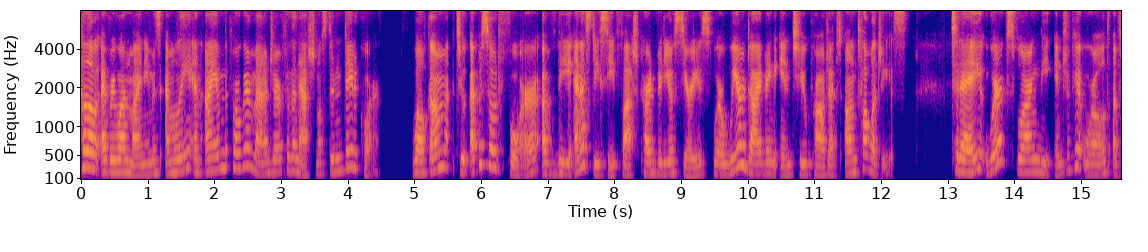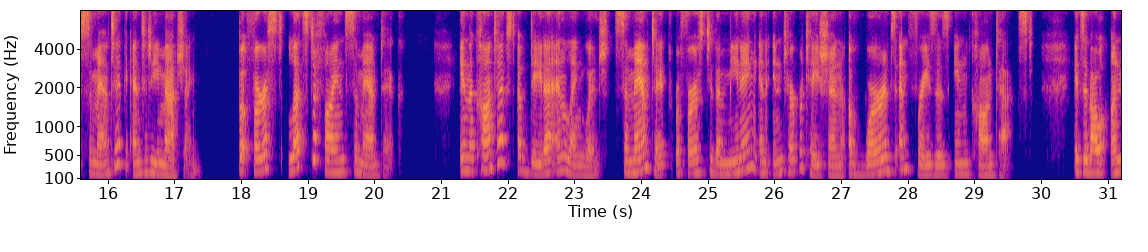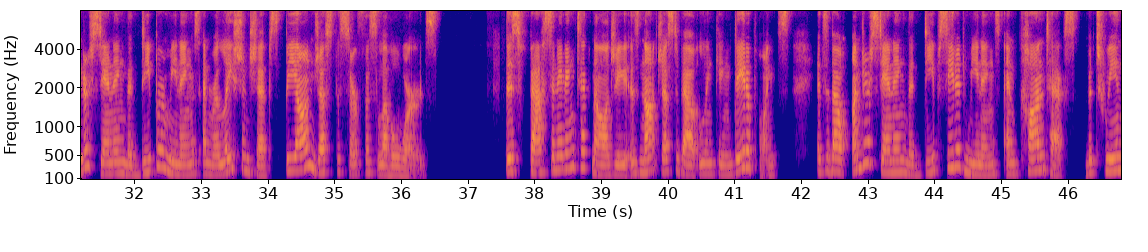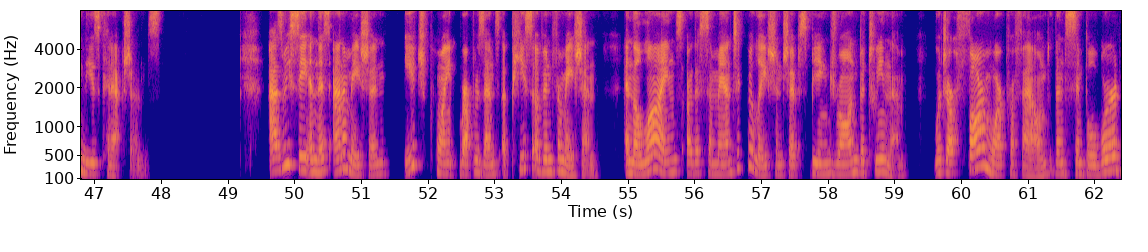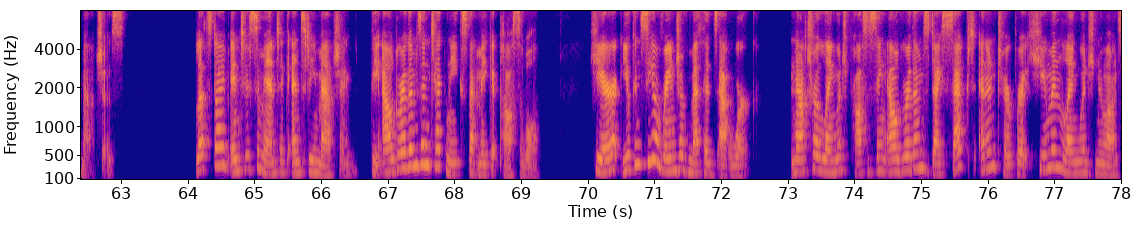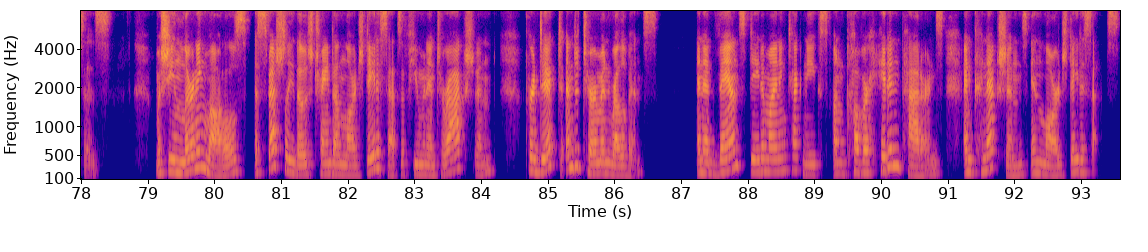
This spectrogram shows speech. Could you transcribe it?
Hello, everyone. My name is Emily, and I am the Program Manager for the National Student Data Corps. Welcome to episode four of the NSDC flashcard video series, where we are diving into project ontologies. Today, we're exploring the intricate world of semantic entity matching. But first, let's define semantic. In the context of data and language, semantic refers to the meaning and interpretation of words and phrases in context. It's about understanding the deeper meanings and relationships beyond just the surface level words. This fascinating technology is not just about linking data points, it's about understanding the deep seated meanings and context between these connections. As we see in this animation, each point represents a piece of information, and the lines are the semantic relationships being drawn between them, which are far more profound than simple word matches. Let's dive into semantic entity matching, the algorithms and techniques that make it possible. Here, you can see a range of methods at work. Natural language processing algorithms dissect and interpret human language nuances. Machine learning models, especially those trained on large data sets of human interaction, predict and determine relevance. And advanced data mining techniques uncover hidden patterns and connections in large data sets.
